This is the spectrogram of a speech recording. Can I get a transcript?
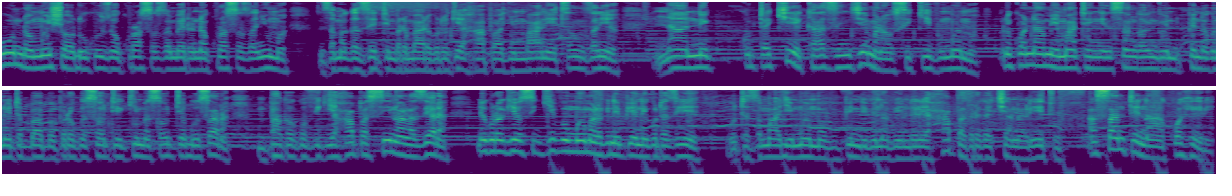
Huu ndo mwisho wa udukuzi wa kurasa za mbele na kurasa za nyuma za magazeti mbalimbali kutokea hapa nyumbani Tanzania, na ni kutakie kazi njema na usikivu mwema. Ulikuwa nami Martin Nsanga, wengi wanapenda kuniita baba paroko, sauti ya kima sauti ya busara. Mpaka kufikia hapa, sina la ziara ni kutakia usikivu mwema, lakini pia nikutazie utazamaji mwema wa vipindi vinavyoendelea hapa katika chaneli yetu. Asante na kwa heri.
